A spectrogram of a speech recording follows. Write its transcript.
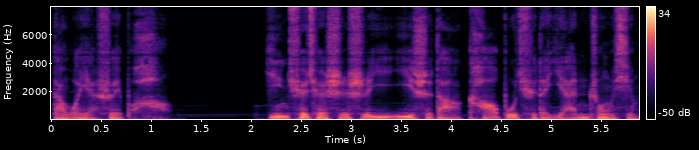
但我也睡不好，因确确实实已意识到考不取的严重性。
